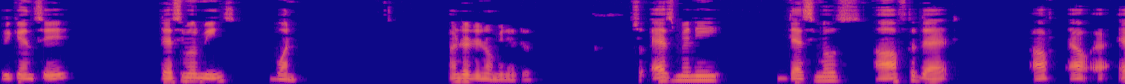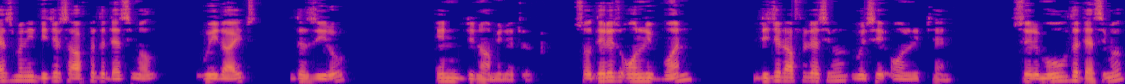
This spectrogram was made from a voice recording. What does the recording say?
we can say decimal means 1 under denominator. So as many decimals after that, after, uh, as many digits after the decimal, we write the 0 in denominator. So there is only one digit after decimal, we say only 10. So remove the decimal,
